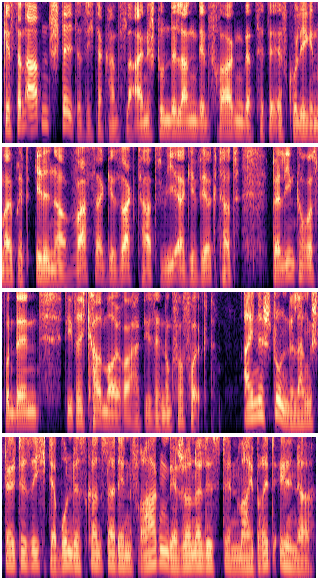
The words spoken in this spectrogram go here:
Gestern Abend stellte sich der Kanzler eine Stunde lang den Fragen der ZDF-Kollegin Maybrit Illner, was er gesagt hat, wie er gewirkt hat. Berlin-Korrespondent Dietrich Karlmeurer hat die Sendung verfolgt. Eine Stunde lang stellte sich der Bundeskanzler den Fragen der Journalistin Maybrit Illner.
